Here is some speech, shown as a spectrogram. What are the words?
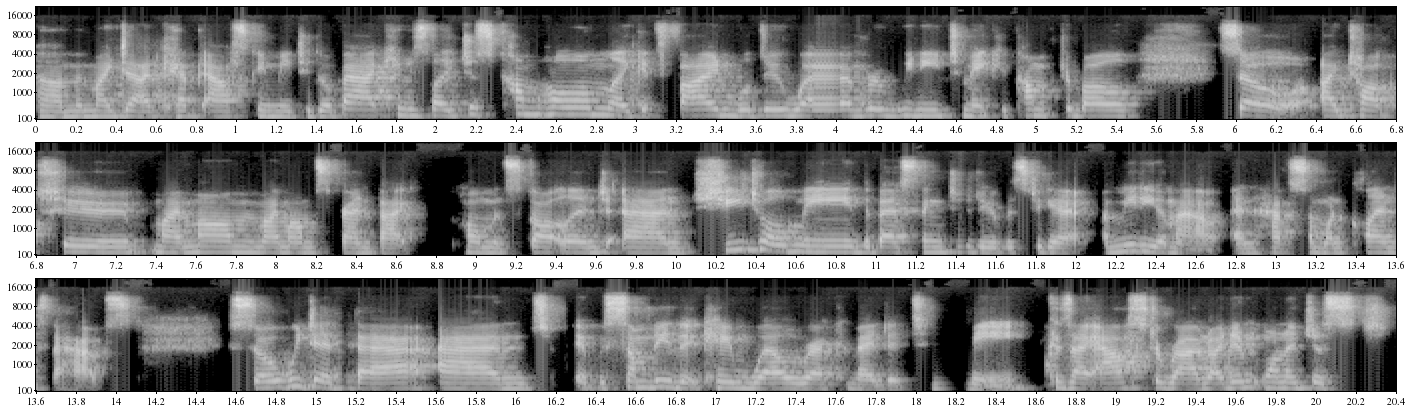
Um, and my dad kept asking me to go back. He was like, just come home. Like, it's fine. We'll do whatever we need to make you comfortable. So, I talked to my mom and my mom's friend back home in Scotland. And she told me the best thing to do was to get a medium out and have someone cleanse the house. So we did that. And it was somebody that came well recommended to me because I asked around. I didn't want to just,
